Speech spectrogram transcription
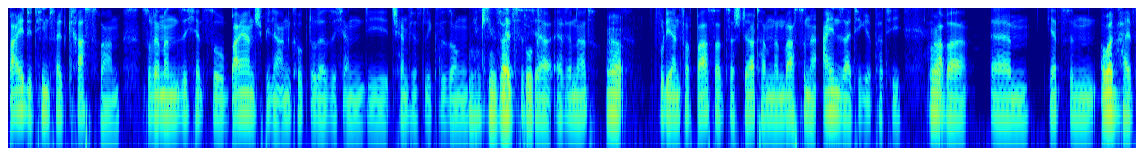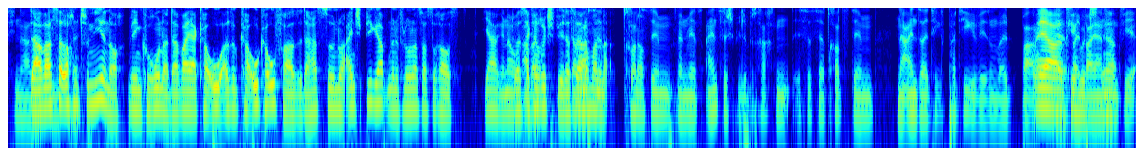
beide Teams halt krass waren. So wenn man sich jetzt so Bayern-Spiele anguckt oder sich an die Champions League-Saison letztes Jahr erinnert, ja. wo die einfach Barca zerstört haben, dann war es so eine einseitige Partie. Ja. Aber ähm, jetzt im aber Halbfinale. Da war es halt auch ein Turnier noch, wegen Corona. Da war ja K.O., also K.O.-K.O.-Phase. Da hast du nur ein Spiel gehabt und dann verloren hast, warst du raus. Ja, genau. Du hast ja kein Rückspiel. Das da wäre nochmal ja trotzdem, genau. wenn wir jetzt Einzelspiele betrachten, ist es ja trotzdem eine einseitige Partie gewesen, weil, ba ja, okay, äh, weil gut, Bayern ja. irgendwie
